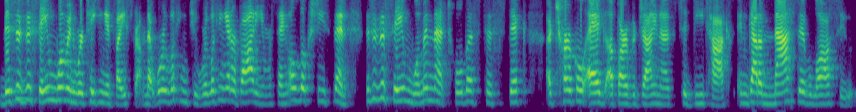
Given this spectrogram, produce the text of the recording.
this is the same woman we're taking advice from that we're looking to. We're looking at her body and we're saying oh look she's thin. This is the same woman that told us to stick a charcoal egg up our vaginas to detox and got a massive lawsuit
